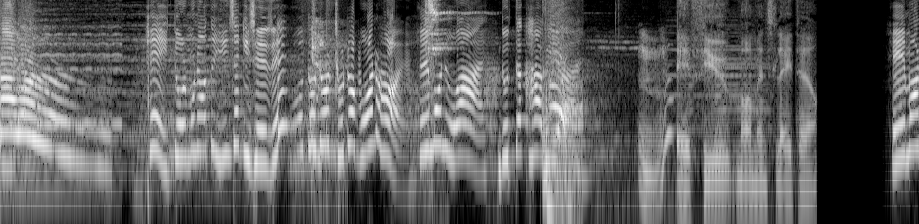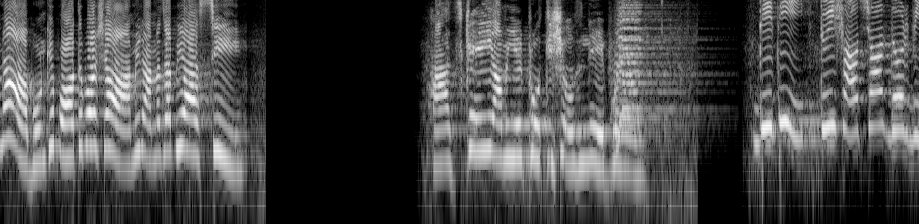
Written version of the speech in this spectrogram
মারো। হেই তোর মনে অত হিংসা কিসের রে? ও তো তোর ছোট বোন হয়। হে মনু আয় দুধটা খাবি আয়। A few moments later. হে মনা বোনকে পড়াতে বসা আমি রান্না চাপিয়ে আসছি। আজকেই আমি এর প্রতিশোধ নেব। দিদি তুই সাত সাত ধরবি।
